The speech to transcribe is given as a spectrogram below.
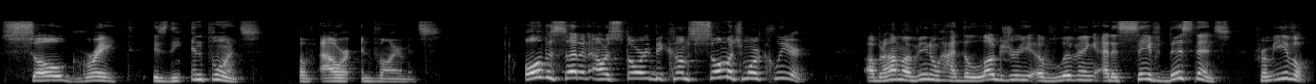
So great is the influence of our environments. All of a sudden, our story becomes so much more clear. Abraham Avinu had the luxury of living at a safe distance from evil.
